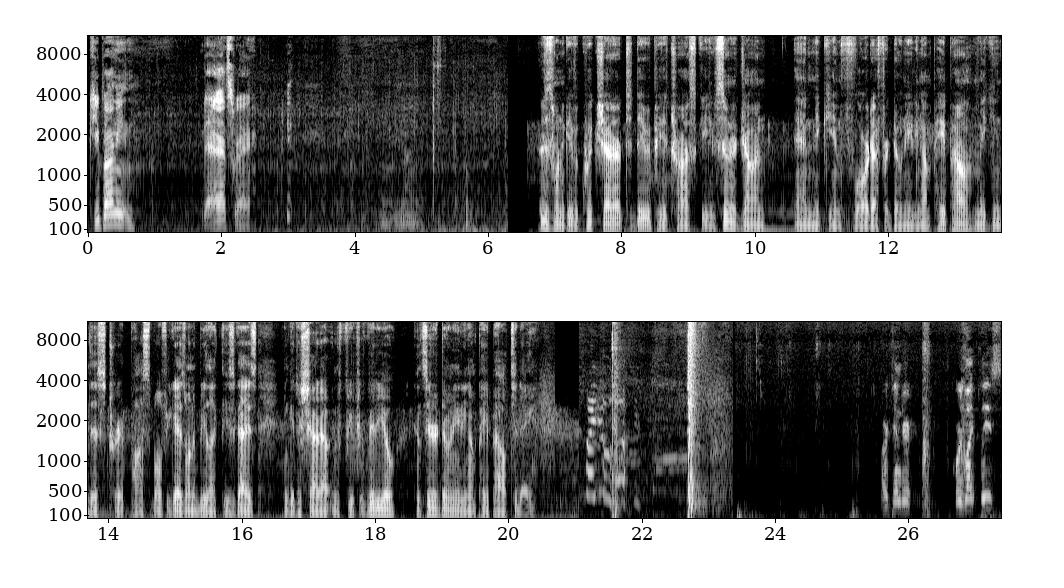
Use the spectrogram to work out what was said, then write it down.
Keep on eating. That's right. I just want to give a quick shout out to David Pietrowski, Sooner John, and Nikki in Florida for donating on PayPal, making this trip possible. If you guys want to be like these guys and get a shout out in a future video, consider donating on PayPal today. Bartender, Coors Light, please.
